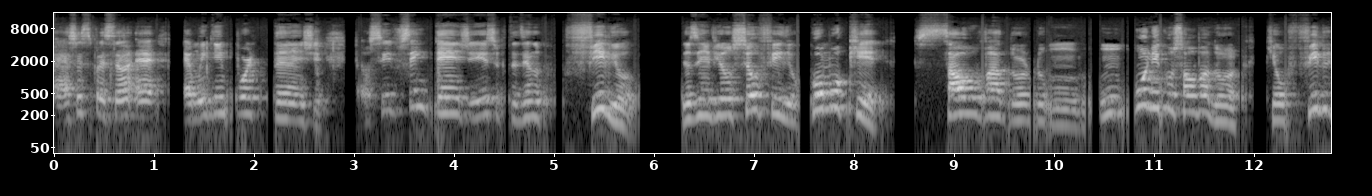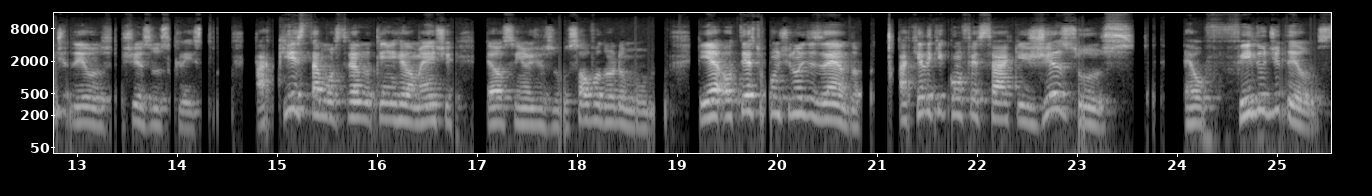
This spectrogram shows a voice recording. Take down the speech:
Essa expressão é, é muito importante. Você, você entende isso que está dizendo filho? Deus enviou seu filho como o que? Salvador do mundo. Um único Salvador, que é o Filho de Deus, Jesus Cristo. Aqui está mostrando quem realmente é o Senhor Jesus, o Salvador do mundo. E é, o texto continua dizendo: aquele que confessar que Jesus é o Filho de Deus.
